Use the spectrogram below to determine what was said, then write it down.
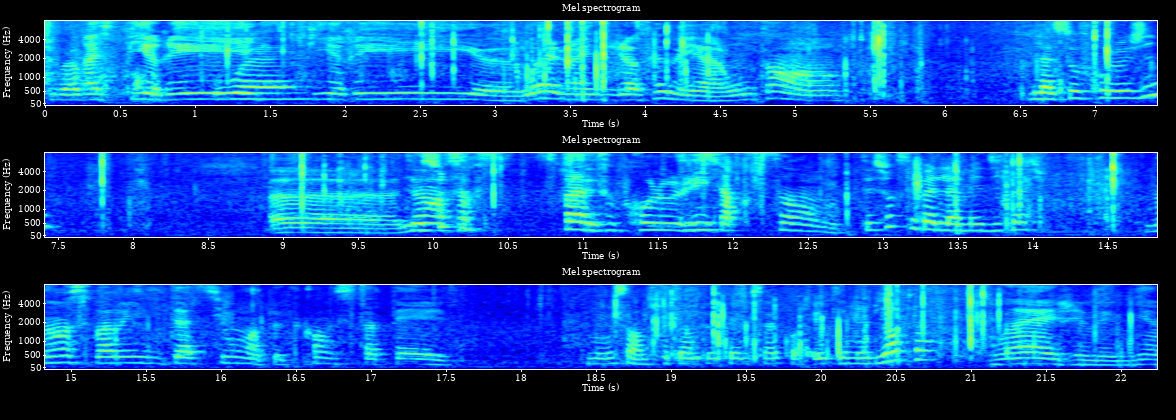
tu vois, Respirer, Ouais. expirer. euh, ouais, j'en ai déjà fait, mais il y a longtemps. hein. la sophrologie? Euh, non, ça- pas sophrologie, ça ressemble. T'es sûr que c'est pas de la méditation? Non, c'est pas méditation, un peu comment ça s'appelle. Non, c'est un truc un peu comme ça, quoi. Et t'aimais bien, toi? Ouais, j'aimais bien.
